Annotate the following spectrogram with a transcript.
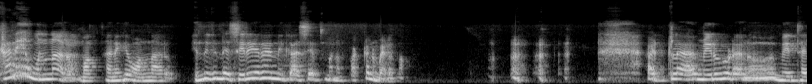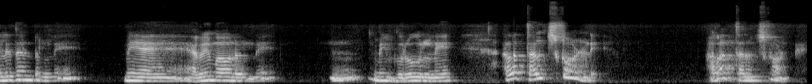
కానీ ఉన్నారు మొత్తానికి ఉన్నారు. ఎందుకంటే శరీరాన్ని కాసేపు మనం పక్కన పెడదాం. అట్లా మీరు కూడాను మీ తల్లిదండ్రుల్ని మీ అభిమానుల్ని మీ గురువుల్ని అలా తలుచుకోండి. అలా తలుచుకోండి.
